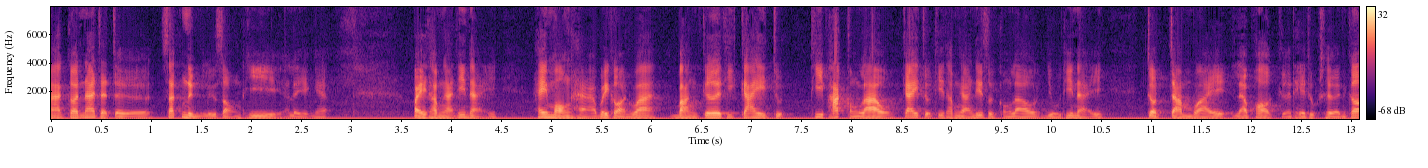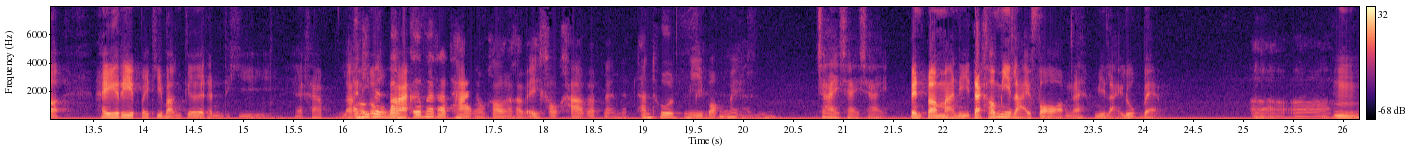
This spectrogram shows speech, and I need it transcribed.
มากก็น่าจะเจอสักหนึ่งหรือสองที่อะไรอย่างเงี้ย ไปทำงานที่ไหน ให้มองหาไว้ก่อนว่าบังเกอร์ที่ใกล้จุดที่พักของเรา ใกล้จุดที่ทำงานที่สุดของเราอยู่ที่ไหน จดจำไว้ แล้วพอเกิดเหตุฉุกเฉินก็ให้รีบไปที่บังเกอร์ทันทีนะครับ แล้วอันเขานี้ก็เป็บนอกบังว่าเกอร์มาตรฐานของเขานะครับไอ้ขาวๆแบบนั้นน่ะท่านทูตมีบอกไหมครับใช่ใช่ใช่เป็นประมาณนี้แต่เขามีหลายฟอร์มนะ มีหลายรูปแบบอ่าอ่าอืม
